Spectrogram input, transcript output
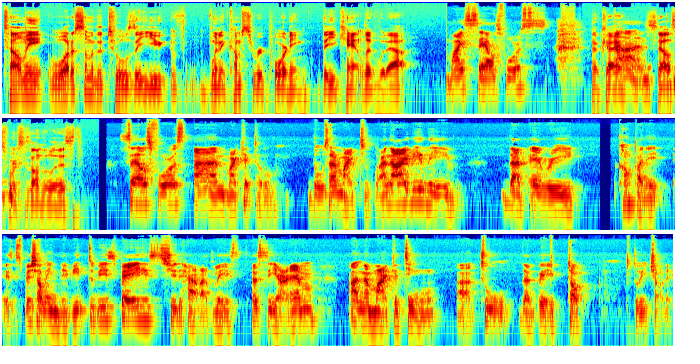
tell me what are some of the tools that you, when it comes to reporting, that you can't live without? My Salesforce. Okay. Salesforce is on the list. Salesforce and Marketo. Those are my two. And I believe that every company, especially in the B2B space, should have at least a CRM and a marketing uh, tool that they talk to each other.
